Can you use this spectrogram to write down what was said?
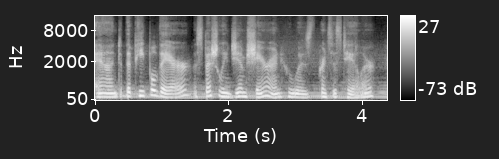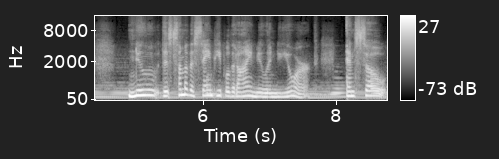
And the people there, especially Jim Sharon, who was Prince's tailor, knew that some of the same people that I knew in New York. And so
